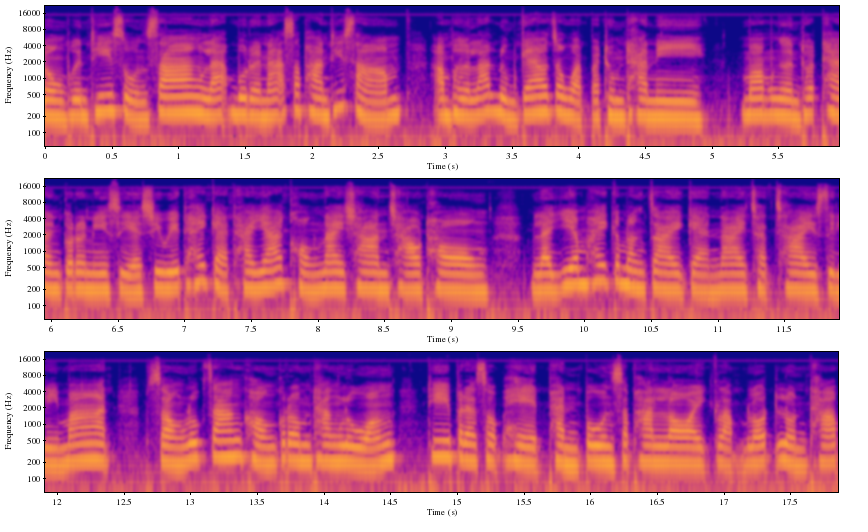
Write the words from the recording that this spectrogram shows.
ลงพื้นที่ศูนย์สร้างและบุรณะสะพานที่ 3 อำเภอลาดหลุมแก้วจังหวัดปทุมธานี มอบเงินทดแทนกรณีเสียชีวิตให้แก่ทายาทของนายชาญชาวทอง และเยี่ยมให้กำลังใจแก่นายชัดชัยศิริมาศสองลูกจ้างของกรมทางหลวง ที่ประสบเหตุแผ่นปูนสะพานลอยกลับรถหล่นทับ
